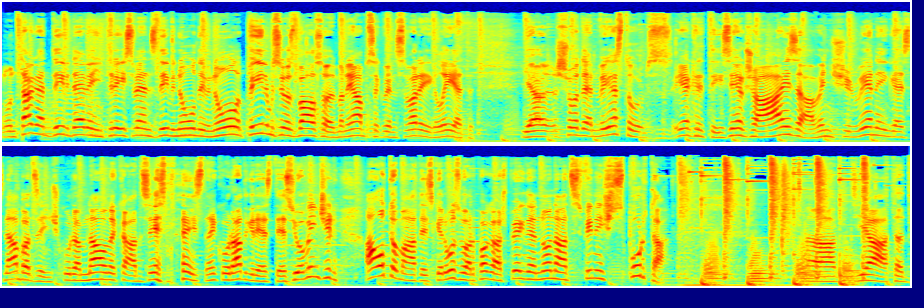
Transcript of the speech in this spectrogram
un tagad 293, 202, pirms jūs balsojat, man jāpasaka viena svarīga lieta. Ja šodien viesturs iekritīs iekšā aizā, viņš ir vienīgais nabadzīgs, kuram nav nekādas iespējas nekur atgriezties, jo viņš ir automātiski ar uzvaru pagājušajā piekdienā nonācis finiša spurtā. Uh, jā, tad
